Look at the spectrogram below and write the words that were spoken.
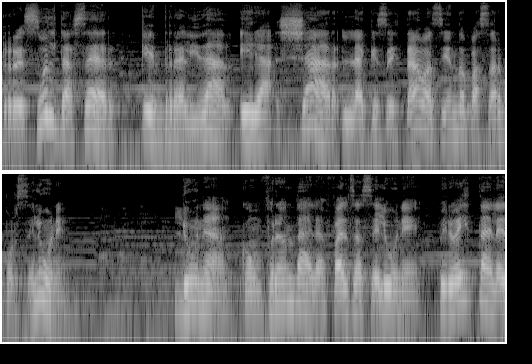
Resulta ser que en realidad era Yar la que se estaba haciendo pasar por Selune. Luna confronta a la falsa Selune, pero esta la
